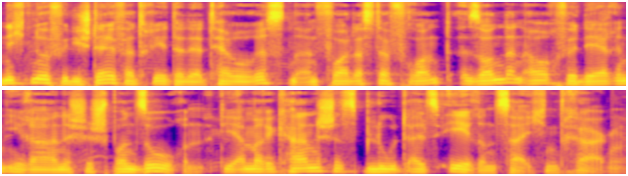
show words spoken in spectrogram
Nicht nur für die Stellvertreter der Terroristen an vorderster Front, sondern auch für deren iranische Sponsoren, die amerikanisches Blut als Ehrenzeichen tragen.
